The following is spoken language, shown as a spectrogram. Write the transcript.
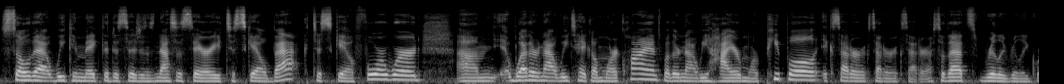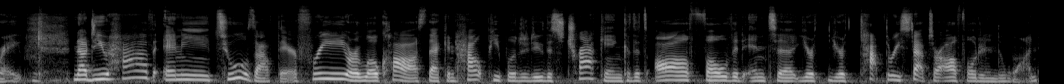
so that we can make the decisions necessary to scale back, to scale forward, um, whether or not we take on more clients, whether or not we hire more people, et cetera, et cetera, et cetera. So that's really, really great. Now, do you have any tools out there, free or low cost, that can help people to do this tracking? Because it's all folded into your your top three steps are all folded into one.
